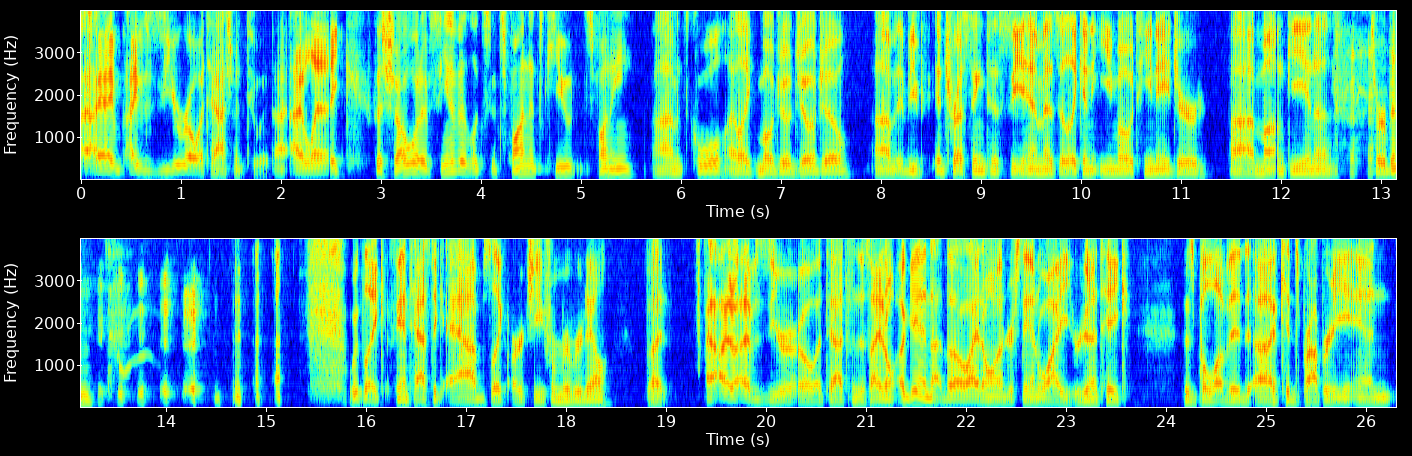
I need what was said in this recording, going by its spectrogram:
I, I, I have zero attachment to it. I, I like the show. What I've seen of it looks it's fun. It's cute. It's funny. Um, it's cool. I like Mojo Jojo. Um, it'd be interesting to see him as a, like an emo teenager uh, monkey in a turban with like fantastic abs like Archie from Riverdale. But I, I have zero attachment to this. I don't. Again, though, I don't understand why you're going to take this beloved uh, kids property and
